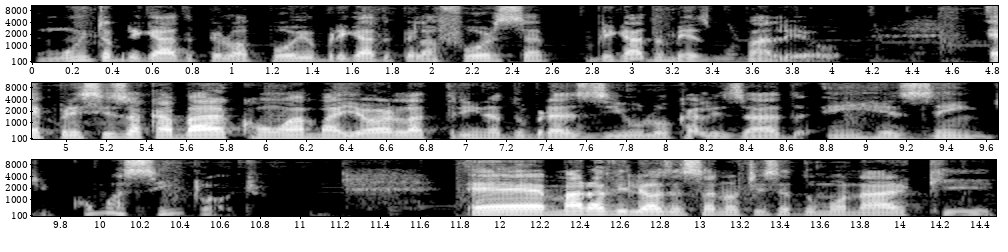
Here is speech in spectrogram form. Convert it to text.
Muito obrigado pelo apoio, obrigado pela força, obrigado mesmo, valeu. É preciso acabar com a maior latrina do Brasil, localizado em Resende. Como assim, Cláudio? É maravilhosa essa notícia do Monarque.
